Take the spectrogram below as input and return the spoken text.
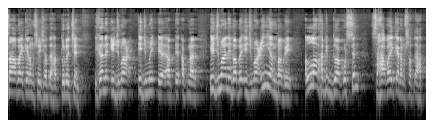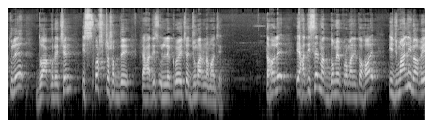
সাহাবাই কেরাম সেই সাথে হাত তুলেছেন। এখানে ইজমা ইজমা আপনার ইজমালি ভাবে ইজমা ইয়ান ভাবে আল্লাহর হাবিব দোয়া করছেন সাহাবাই কেরাম সাথে হাত তুলে দোয়া করেছেন। স্পষ্ট শব্দে হাদিস উল্লেখ রয়েছে জুমার নামাজে। তাহলে এই হাদিসের মাধ্যমে প্রমাণিত হয় ইজমালিভাবে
